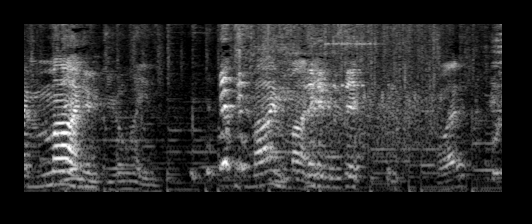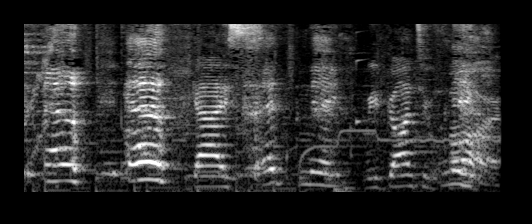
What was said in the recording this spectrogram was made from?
My mon. Xander, join. My money. What? No! No! Guys, That's Nick. we've gone too Nick. far.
